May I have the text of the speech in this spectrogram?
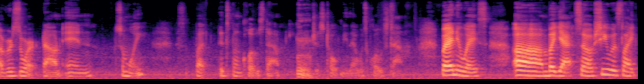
a resort down in Samui, but it's been closed down. He Mm. just told me that was closed down. But anyways, um, but yeah, so she was like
